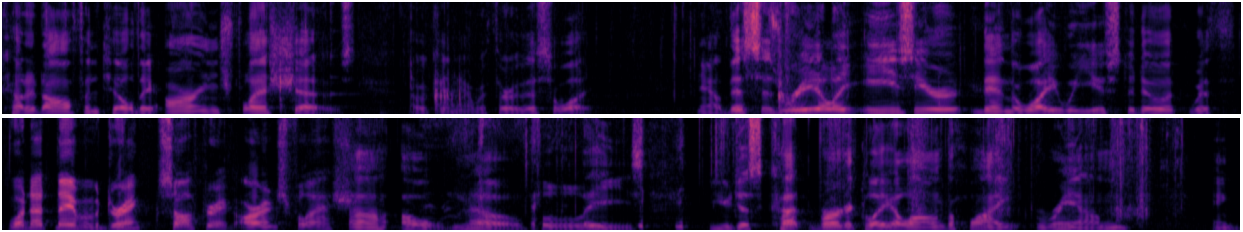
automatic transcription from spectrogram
cut it off until the orange flesh shows. Okay, now we throw this away. Now, this is really easier than the way we used to do it with, Wasn't that the name of a drink, soft drink, Orange Flash? uh, oh, no, please. You just cut vertically along the white rim and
